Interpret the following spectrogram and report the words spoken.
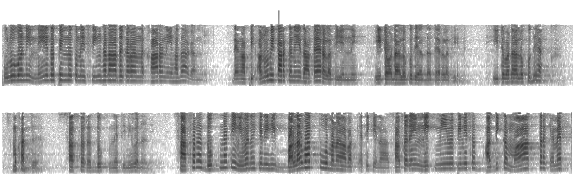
පුළුවනි නේද පින්නතුනේ සිංහනාද කරන්න කාරණේ හදාගන්නේ. දැන් අපි අනුවිතර්කණයද අතහැරලා තියෙන්නේ. ඊට වඩා ලොකු දෙයක්ද අතහැරලා තියෙන්නේ. ඊට වඩා ලොකු දෙයක්. මොකද්ද? සසර දුක් නැති නිවනනේ. සසර දුක් නැති නිවන කෙරෙහි බලවත් වමනාවක් ඇති කෙනා සසරෙන් නික්මීම පිණිස අධික මාත්‍ර කැමැත්තක්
